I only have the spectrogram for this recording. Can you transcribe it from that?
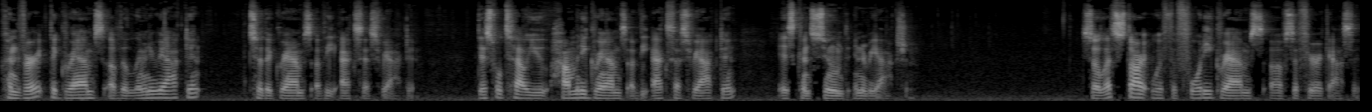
Convert the grams of the limiting reactant to the grams of the excess reactant. This will tell you how many grams of the excess reactant is consumed in a reaction. So let's start with the 40 grams of sulfuric acid.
